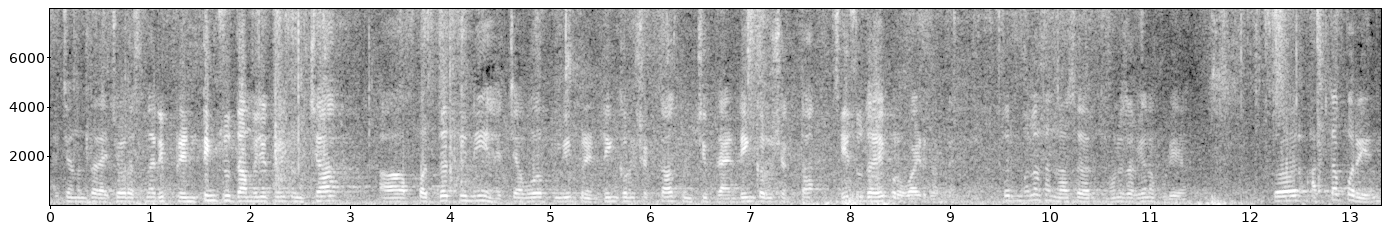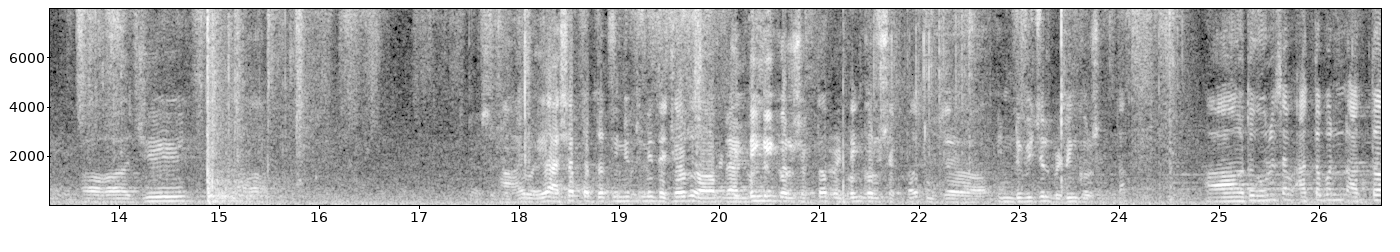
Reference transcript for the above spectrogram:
ह्याच्यानंतर ह्याच्यावर असणारी प्रिंटिंगसुद्धा म्हणजे तुम्ही तुमच्या पद्धतीने ह्याच्यावर तुम्ही प्रिंटिंग करू शकता तुमची ब्रँडिंग करू शकता हे सुद्धा हे प्रोव्हाइड करतात तर मला सांगा सर म्हणून जाऊया ना पुढे. या तर आत्तापर्यंत जे हे अशा पद्धतीने तुम्ही त्याच्यावर ब्रँडिंगही करू शकता प्रिंटिंग करू शकता तुमचं इंडिव्हिज्युअल ब्रिटिंग करू शकता. तर गौरी साहेब आत्ता पण आत्ता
